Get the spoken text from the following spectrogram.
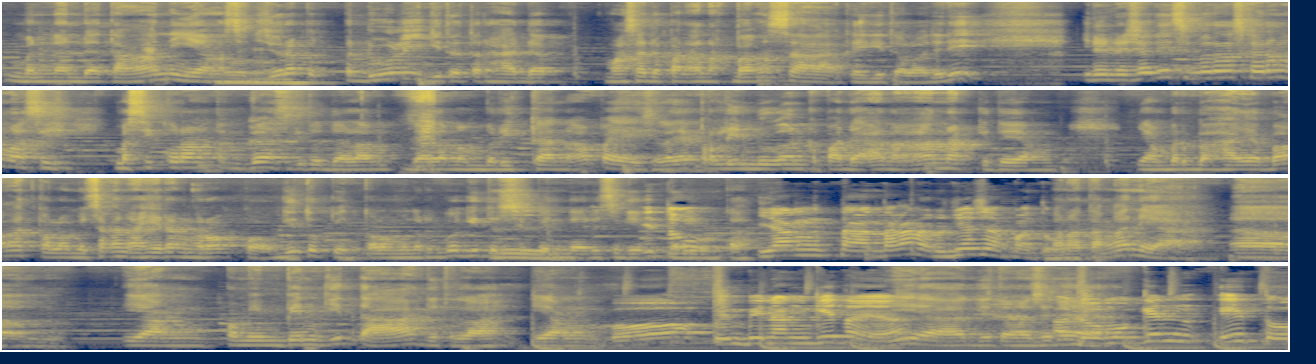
menandatangani yang Hmm. sejujurnya pe- peduli gitu terhadap masa depan anak bangsa kayak gitu loh. Jadi Indonesia ini sebenarnya sekarang masih masih kurang tegas gitu dalam dalam memberikan apa ya istilahnya perlindungan kepada anak-anak gitu yang yang berbahaya banget kalau misalkan akhirnya ngerokok gitu pin. Kalau menurut gua gitu sih Hmm. pin dari segi itu pemerintah. yang tangan harusnya siapa tuh? Tanda tangan ya em, yang pemimpin kita gitulah yang Oh, pimpinan kita ya? iya gitu maksudnya. Aduh mungkin itu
